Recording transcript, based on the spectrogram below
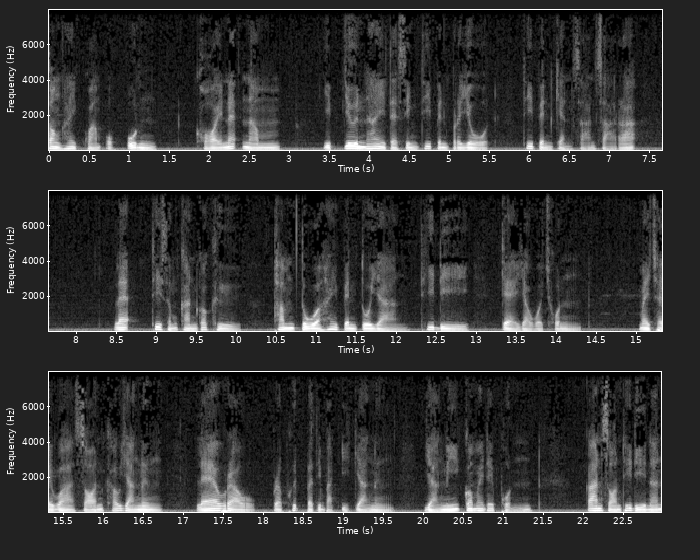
ต้องให้ความอบอุ่น คอยแนะนำหยิบยื่นให้แต่สิ่งที่เป็นประโยชน์ที่เป็นแก่นสารสาระ และที่สำคัญก็คือทำตัวให้เป็นตัวอย่างที่ดีแก่เยาวชน ไม่ใช่ว่าสอนเขาอย่างหนึ่ง แล้วเราประพฤติปฏิบัติอีกอย่างหนึ่ง อย่างนี้ก็ไม่ได้ผล การสอนที่ดีนั้น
